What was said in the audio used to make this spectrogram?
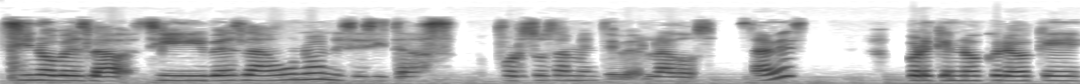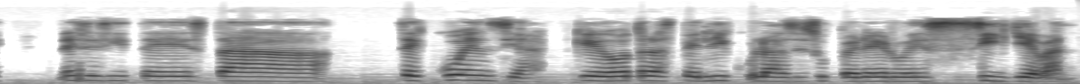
si no ves la, si ves la uno necesitas forzosamente ver la dos, ¿sabes? Porque no creo que necesite esta secuencia que otras películas de superhéroes sí llevan.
